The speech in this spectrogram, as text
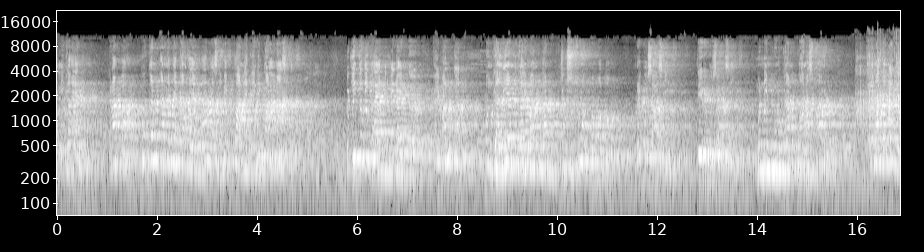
ke IKN. Kenapa? Bukan karena Jakarta yang panas, tapi planet ini panas. Begitu IKN dipindahin ke Kalimantan, penggalian di Kalimantan reboisasi, direboisasi, menimbulkan panas baru. Kalimantan itu,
